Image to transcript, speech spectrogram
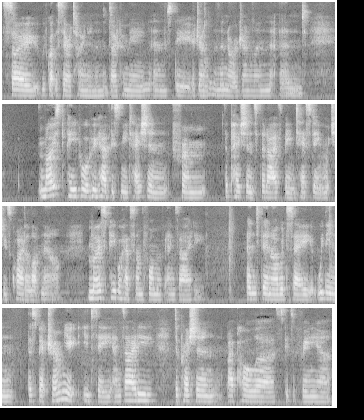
So we've got the serotonin and the dopamine and the adrenaline and the noradrenaline and most people who have this mutation from the patients that I've been testing, which is quite a lot now, most people have some form of anxiety. And then I would say within the spectrum, you, would see anxiety, depression, bipolar, schizophrenia,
